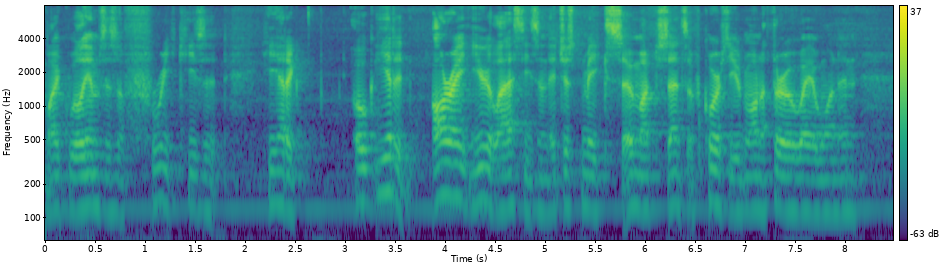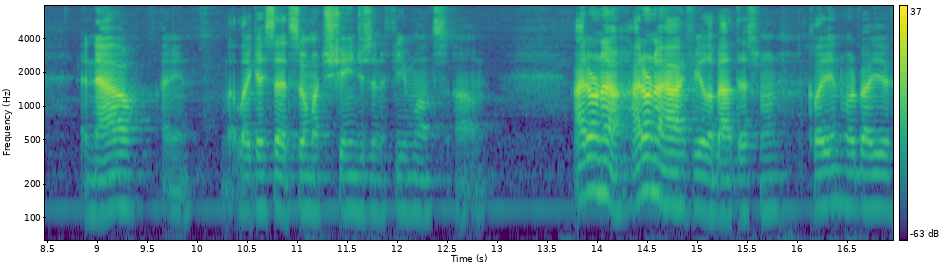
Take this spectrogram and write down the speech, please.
Mike Williams is a freak. He's a he had a oh, he had an all right year last season. It just makes so much sense. Of course, you'd want to throw away a one, and and now, I mean, like I said, so much changes in a few months. Um, I don't know. I don't know how I feel about this one. Clayton, what about you?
